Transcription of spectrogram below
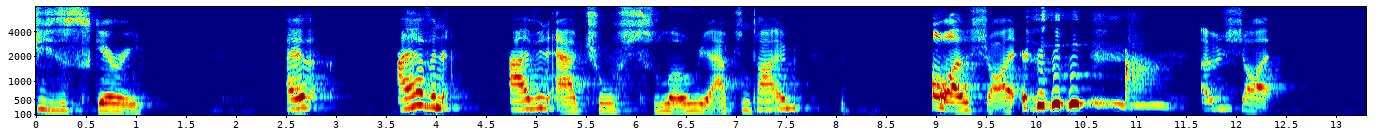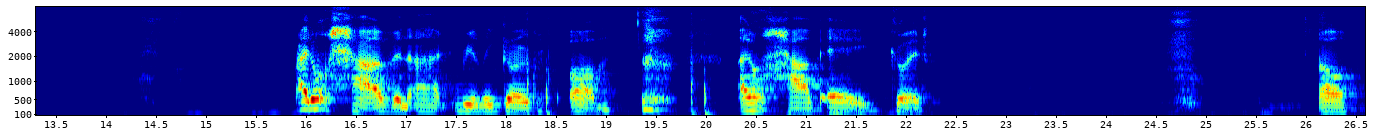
Jesus, scary. I have I have an I have an actual slow reaction time. Oh, I was shot. I was shot. I don't have an uh, really good um I don't have a good Oh.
